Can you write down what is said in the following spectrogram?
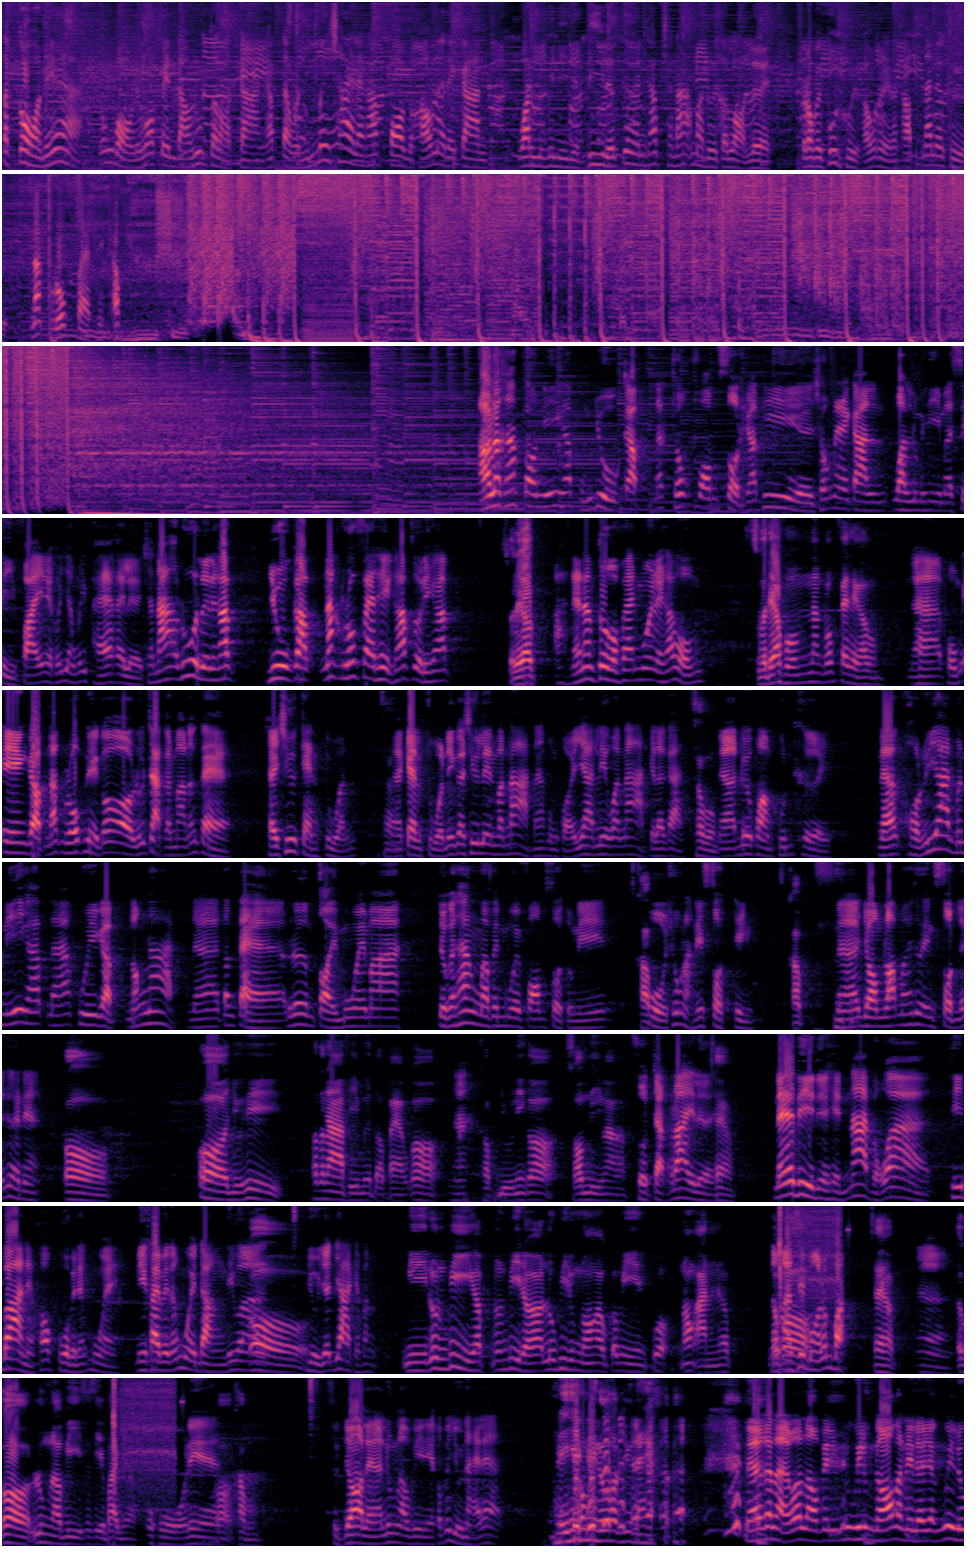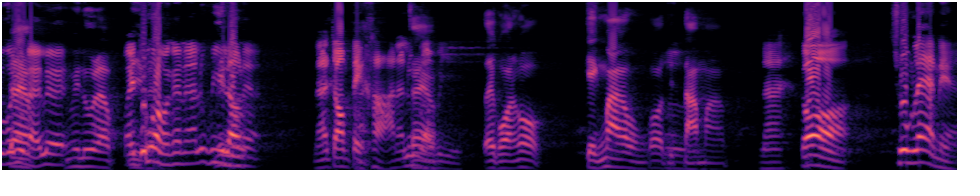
แต่ก่อนเนี่ยต้องบอกเลยว่าเป็นดาวรุ่งตลอดการครับแต่วันนี้ไม่ใช่แล้วครับฟอร์มของเขาในรายการวันลุมพินีเนี่ยดีเหลือเกินครับชนะมาโดยตลอดเลย เราไปพูดคุยกับเขาเลยนะครับนั่นก็คือนักรบแฟร์เทคครับ เอาละครับตอนนี้ครับผมอยู่กับนักชกฟอร์มสดครับที่ชกในรายการวันลุมพินีมา 4 ไฟท์เนี่ยเขายังไม่แพ้ใครเลย ชนะรวดเลยนะครับ อยู่กับนักรบแฟร์เทคครับ สวัสดีครับสวัสดีครับอะแนะนำตัวกับแฟนมวยหน่อยครับผมสวัสดีครับผมนักรบเฟรเทคครับผม นะฮะผมเองกับนักรบเนี่ยก็รู้จักกันมาตั้งแต่ใช้ชื่อแก่นสวนครับ นะแก่นสวนนี่ก็ชื่อเล่นว่านาดนะผมขออนุญาตเรียกว่านาดกันแล้วกัน ครับผม นะด้วยความคุ้นเคยนะขออนุญาตวันนี้ครับนะคุยกับน้องนาดนะตั้งแต่เริ่มต่อยมวยมา จนกระทั่งมาเป็นมวยฟอร์มสดตรงนี้ครับโอ้ช่วงหลังนี่สดจริงครับนะยอมรับมาให้ตัวเองสดเหลือเกินเนี่ย ก็ก็อยู่ที่พัฒนาฝีมือต่อไปครับก็นะ ครับอยู่นี่ก็ซ้อมดีมากครับสดจากไร่เลย ใช่ครับ ในอดีตเนี่ยเห็นนาดบอกว่าที่บ้านเนี่ยครอบครัวเป็นนักมวย มีใครเป็นนักมวยดังที่ว่าก็ อยู่ญาติๆกันบ้างมีรุ่นพี่ครับรุ่นพี่แล้วก็ลูกพี่ลูกน้องครับก็มีพวกน้องอันครับน้องอันซิมอลำบัดใช่ครับ เออแล้วก็ลุงราวีเสียภัยครับโอ้โหเนี่ยก็ครับผมสุดยอดเลยนะลุงเราวีเนี่ยเขาไปอยู่ไหนแล้วอั นนี้เขาไม่รู้ครับอยู่ไหนแล้วขนาดว่าเราเป็นลูกพี่ลูกน้องกันเลยเรายังไม่รู้เขาอยู่ไหนเลย ไม่รู้แล้วไปทั่วเหมือนกันนะลูกพี่เราเนี่ยนะจอมเตะขานะลูกใช่ครัเราบวีแต่ก่อนก็เก่งมากครับผมก็ติดตามมานะก็ช่วงแรกเนี่ย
